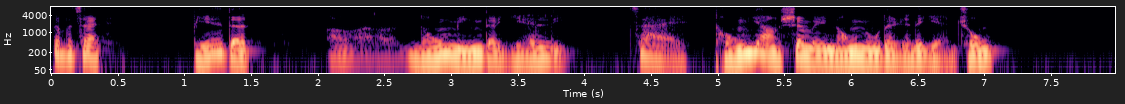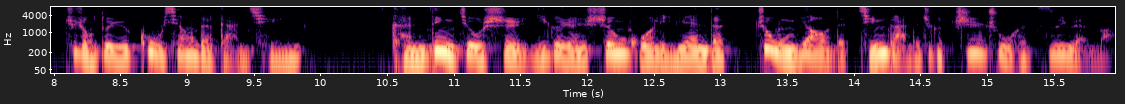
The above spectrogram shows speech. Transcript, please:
那么在别的呃农民的眼里，在同样身为农奴的人的眼中，这种对于故乡的感情，肯定就是一个人生活里面的重要的情感的这个支柱和资源嘛。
